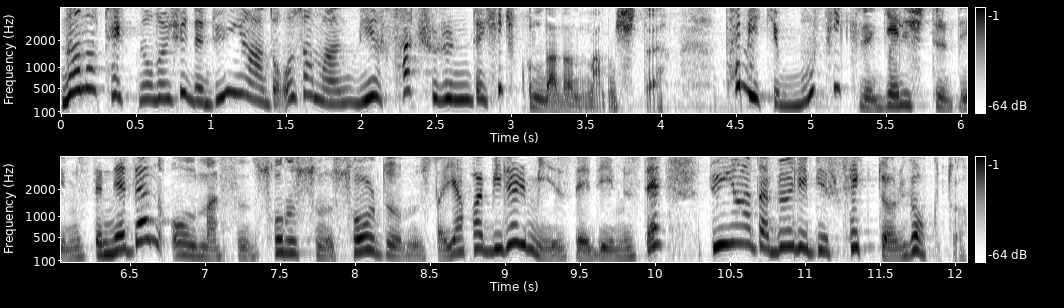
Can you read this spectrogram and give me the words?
nanoteknoloji de dünyada o zaman bir saç ürününde hiç kullanılmamıştı. Tabii ki bu fikri geliştirdiğimizde neden olmasın sorusunu sorduğumuzda yapabilir miyiz dediğimizde dünyada böyle bir sektör yoktu.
